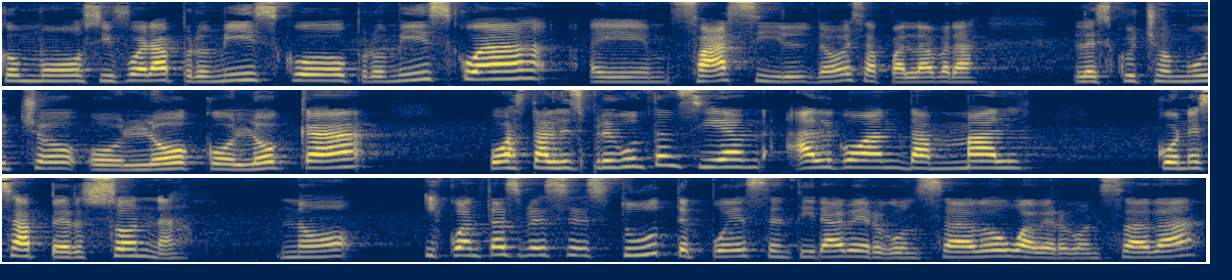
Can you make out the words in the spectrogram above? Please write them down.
como si fuera promiscuo, promiscua, eh, fácil, ¿no? Esa palabra la escucho mucho, o loco, loca, o hasta les preguntan si algo anda mal con esa persona, ¿no? Y cuántas veces tú te puedes sentir avergonzado o avergonzada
